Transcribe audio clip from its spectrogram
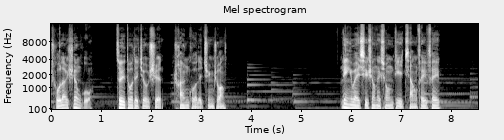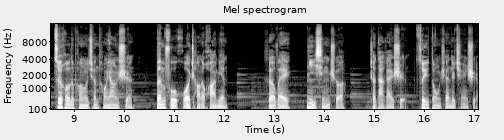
除了任务，最多的就是穿过的军装。另一位牺牲的兄弟蒋飞飞，最后的朋友圈同样是奔赴火场的画面。何为逆行者？这大概是最动人的诠释。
